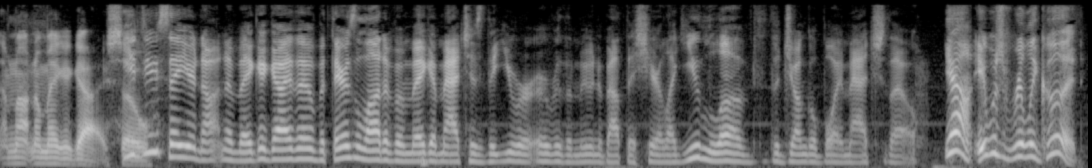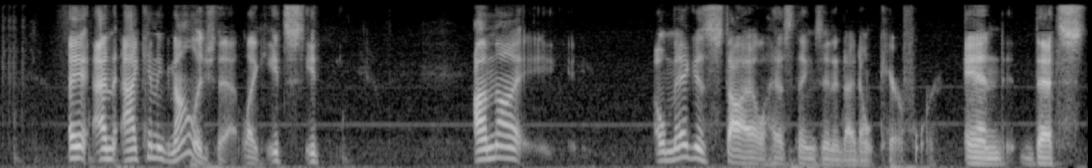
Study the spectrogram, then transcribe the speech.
I'm not an Omega guy, so You do say you're not an Omega guy though, but there's a lot of Omega matches that you were over the moon about this year. Like you loved the Jungle Boy match though. Yeah, it was really good, I, and I can acknowledge that. Like it's it. I'm not. Omega's style has things in it I don't care for, and that's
